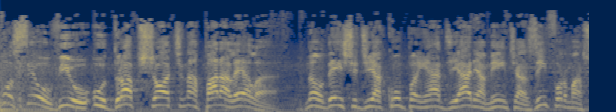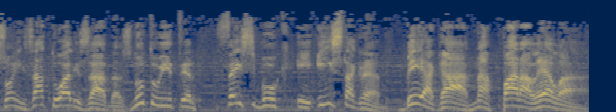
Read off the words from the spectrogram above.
Você ouviu o Drop Shot na paralela. Não deixe de acompanhar diariamente as informações atualizadas no Twitter, Facebook e Instagram. BH na Paralela.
